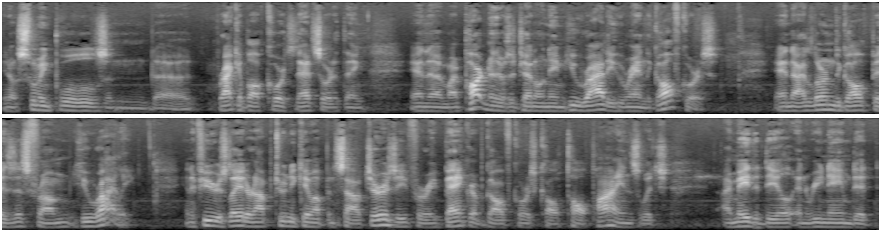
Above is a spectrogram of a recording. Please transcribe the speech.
you know, swimming pools and uh, racquetball courts, that sort of thing. And uh, my partner, there was a gentleman named Hugh Riley who ran the golf course, and I learned the golf business from Hugh Riley. And a few years later, an opportunity came up in South Jersey for a bankrupt golf course called Tall Pines, which I made the deal and renamed it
